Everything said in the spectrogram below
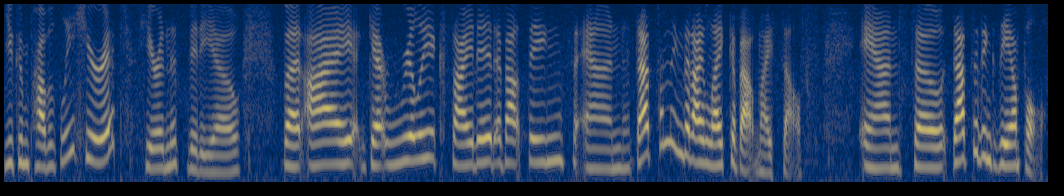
You can probably hear it here in this video, but I get really excited about things, and that's something that I like about myself. And so that's an example.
